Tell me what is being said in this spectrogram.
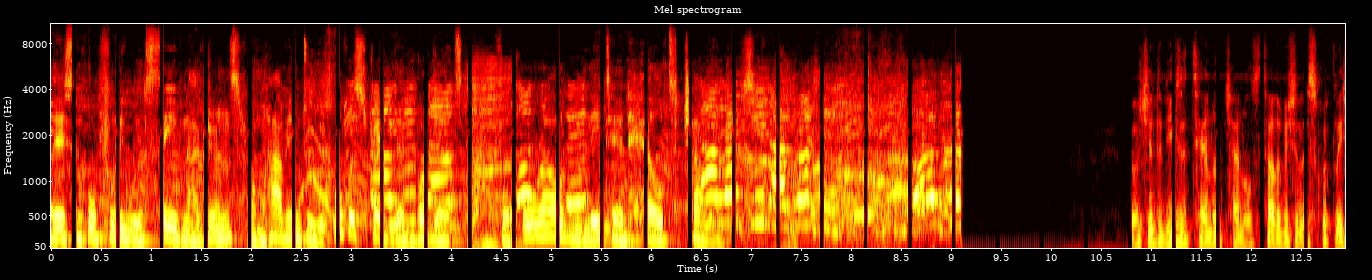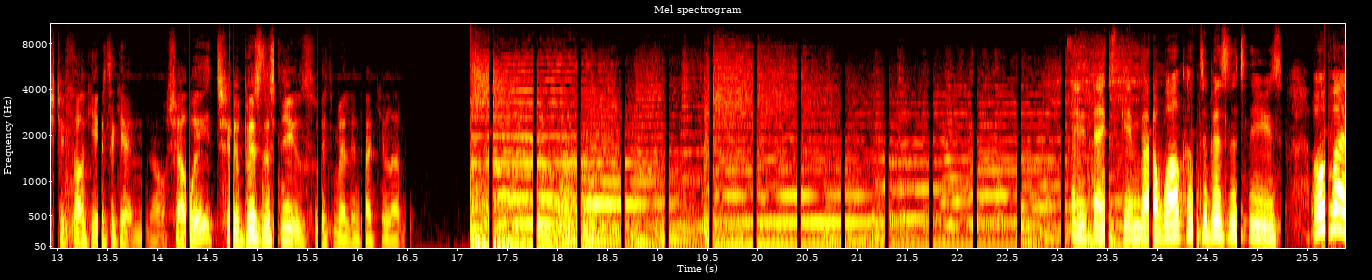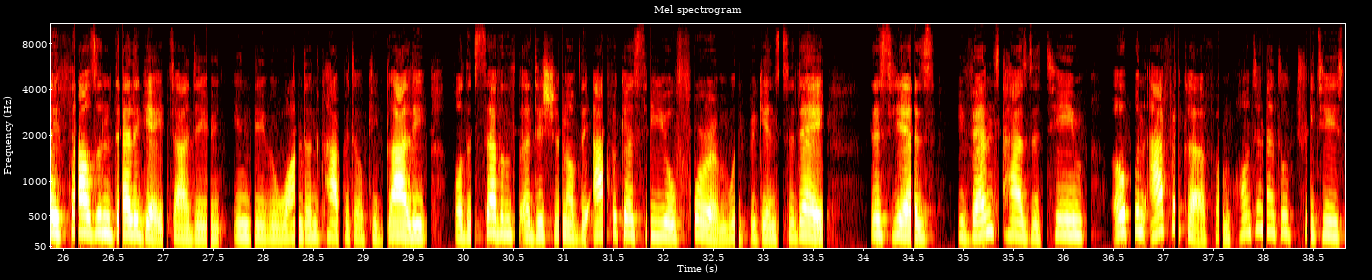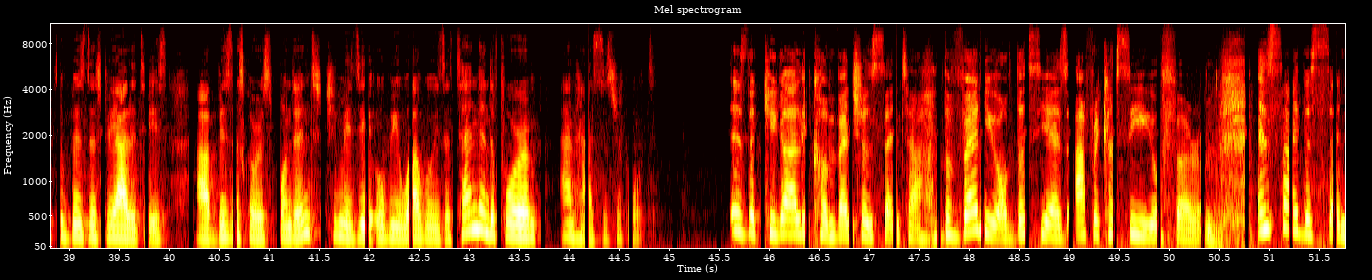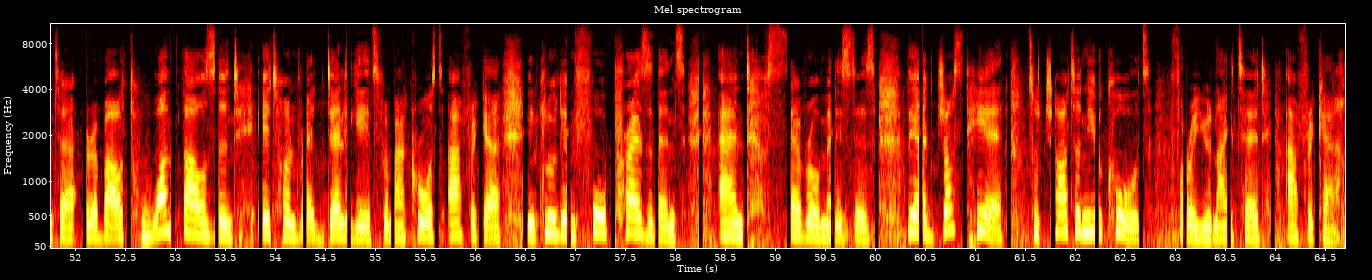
This hopefully will save Nigerians from having to overstretch their budgets for oral related health challenges. Watching the news at 10 on Channels Television. Let's quickly shift our gears again now, shall we, to business news with Melinda Kinlan. Many thanks, Gimba. Welcome to Business News. Over a thousand delegates are in the Rwandan capital, Kigali, for the seventh edition of the Africa CEO Forum, which begins today. This year's event has the theme Open Africa from Continental Treaties to Business Realities. Our business correspondent, Chimezi Obiwagu, is attending the forum and has this report is the Kigali Convention Center, the venue of this year's Africa CEO Forum. Inside the center are about 1,800 delegates from across Africa, including four presidents and several ministers. They are just here to chart a new course for a united Africa.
